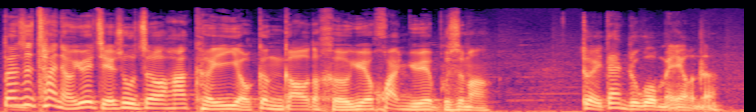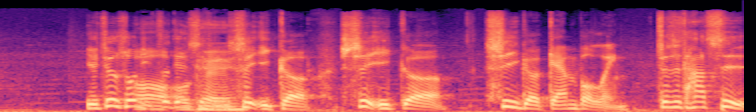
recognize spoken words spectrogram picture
但是菜鸟约结束之后，他可以有更高的合约换约，不是吗？对，但如果没有呢？也就是说，你这件事情是一个是一个是一个 gambling，就是它是，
